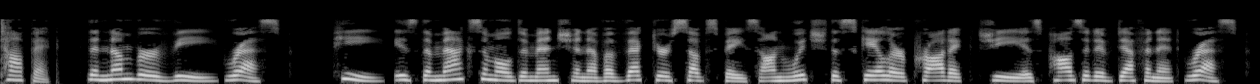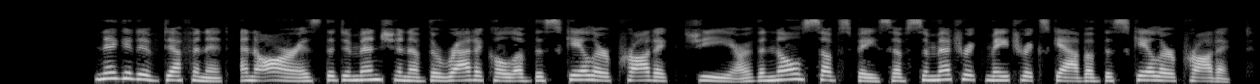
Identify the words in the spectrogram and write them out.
The number v resp p is the maximal dimension of a vector subspace on which the scalar product G is positive definite resp negative definite, and R is the dimension of the radical of the scalar product G are the null subspace of symmetric matrix GAB of the scalar product.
